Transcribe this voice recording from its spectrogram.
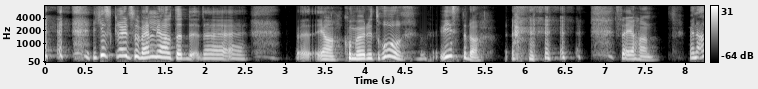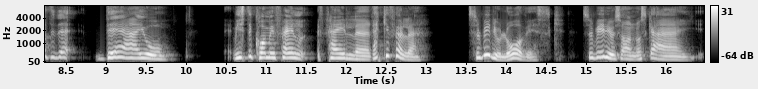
Ikke skryt så veldig av det, det, Ja, hvor mye du tror. Vis det, da. Sier han. Men at det, det er jo Hvis det kommer i feil, feil rekkefølge, så blir det jo lovisk. Så blir det jo sånn Nå skal jeg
